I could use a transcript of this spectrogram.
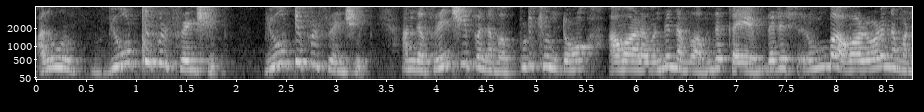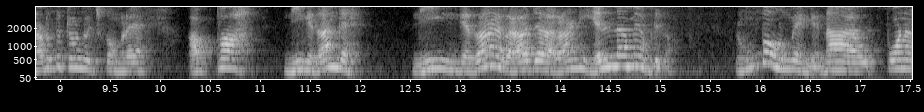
அது ஒரு பியூட்டிஃபுல் ஃப்ரெண்ட்ஷிப் பியூட்டிஃபுல் ஃப்ரெண்ட்ஷிப் அந்த ஃப்ரெண்ட்ஷிப்பை நம்ம பிடிச்சுட்டோம் அவளை வந்து நம்ம வந்து கை தட் இஸ் ரொம்ப அவளோட நம்ம நடந்துட்டோம்னு வச்சுக்கோங்களேன். அப்பா நீங்கள் தாங்க நீங்கள் தான் ராஜா ராணி எல்லாமே அப்படிதான். ரொம்ப உண்மைங்க. நான் போன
